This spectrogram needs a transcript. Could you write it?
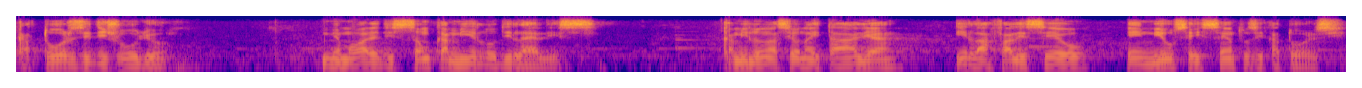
14 de julho, memória de São Camilo de Leles. Camilo nasceu na Itália e lá faleceu em 1614.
